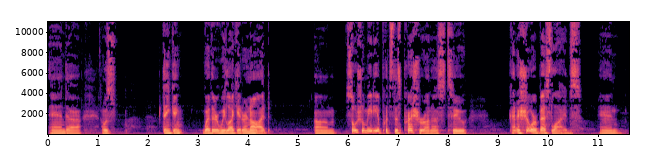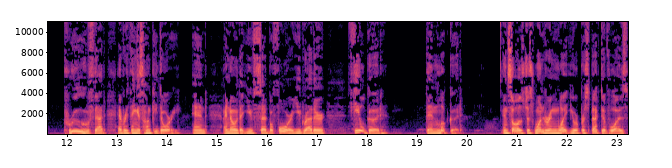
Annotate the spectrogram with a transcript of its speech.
And uh, I was thinking, whether we like it or not, um, social media puts this pressure on us to kind of show our best lives and prove that everything is hunky dory. And I know that you've said before you'd rather feel good than look good. And so I was just wondering what your perspective was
